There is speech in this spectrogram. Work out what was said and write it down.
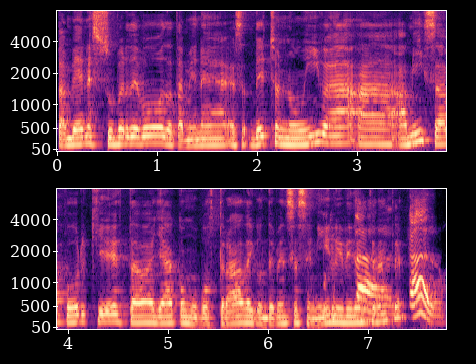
también es súper devota, también es, de hecho no iba a, misa porque estaba ya como postrada y con demencia senil, evidentemente. Claro.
